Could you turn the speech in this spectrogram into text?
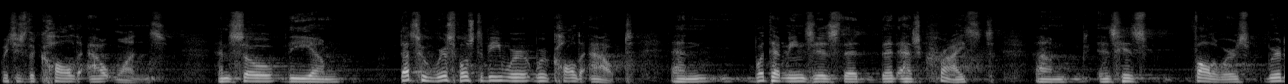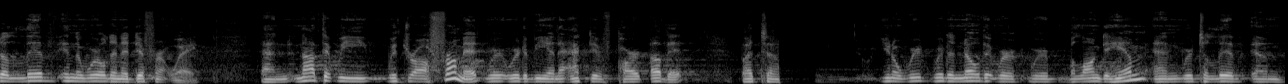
which is the called out ones. And so the, um, that's who we're supposed to be. We're, we're called out. And what that means is that, that as Christ, um, as his followers, we're to live in the world in a different way. And not that we withdraw from it, we're, we're to be an active part of it, but, uh, you know, we're, we're to know that we're, we belong to him and we're to live um,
